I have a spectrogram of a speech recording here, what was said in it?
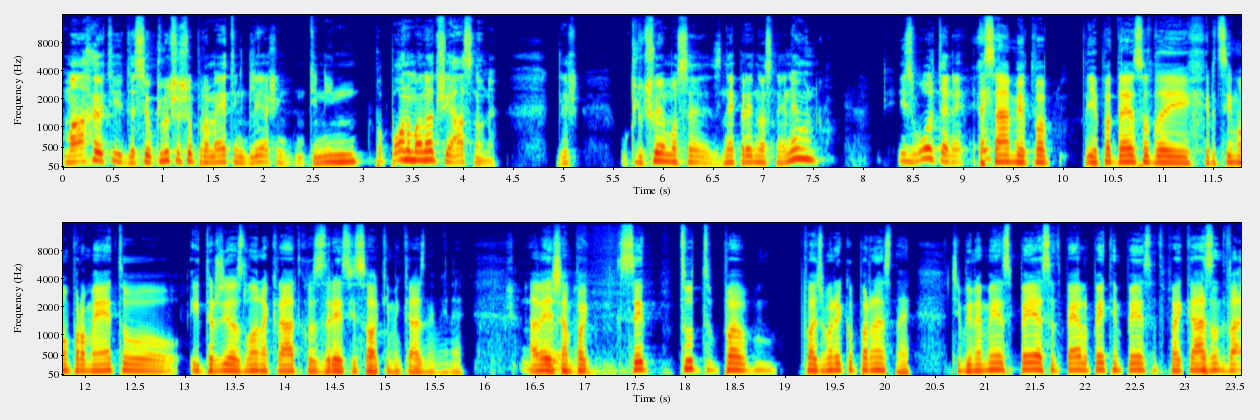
mahajo ti, da se vključiš v promet in gledaš, in ti ni popolnoma nič jasno. Ne? Gleš, vključujemo se z neprednostne, ne, un, izvolite. Ne, Ja, sam je pa, je pa dejstvo, da jih recimo v prometu držijo zelo na kratko z res visokimi kaznimi. Ne. A veš, ampak se tudi pa pač bomo rekel, prnasne. Če bi na mest 50, pel 55, pa je kazen 2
